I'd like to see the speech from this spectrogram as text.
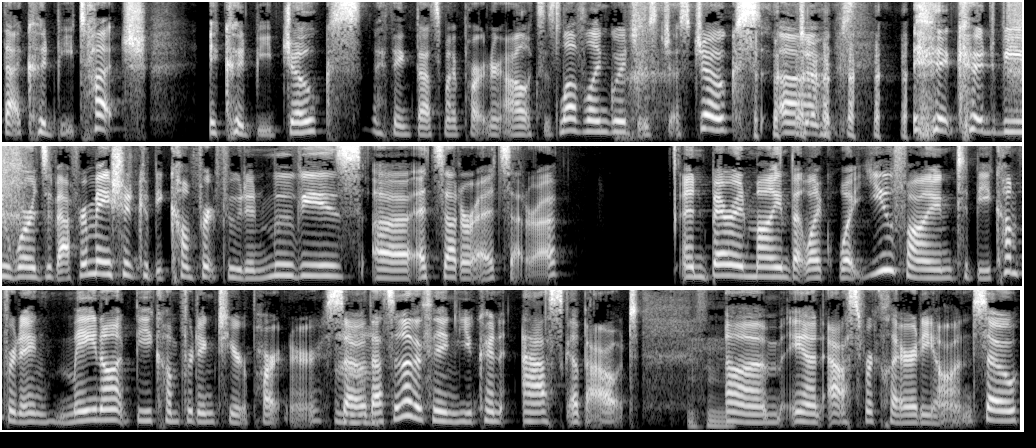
that could be touch. It could be jokes. I think that's my partner Alex's love language is just jokes. Um, it could be words of affirmation. It could be comfort food and movies, uh, et cetera, et cetera. And bear in mind that like what you find to be comforting may not be comforting to your partner. So that's another thing you can ask about um, and ask for clarity on. So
